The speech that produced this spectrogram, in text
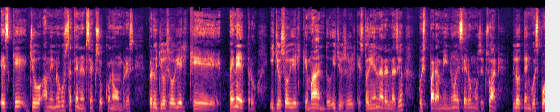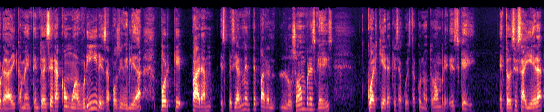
es que yo a mí me gusta tener sexo con hombres, pero yo soy el que penetro y yo soy el que mando y yo soy el que estoy en la relación, pues para mí no es ser homosexual, lo tengo esporádicamente, entonces era como abrir esa posibilidad porque para especialmente para los hombres gays, cualquiera que se acuesta con otro hombre es gay. Entonces ahí era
